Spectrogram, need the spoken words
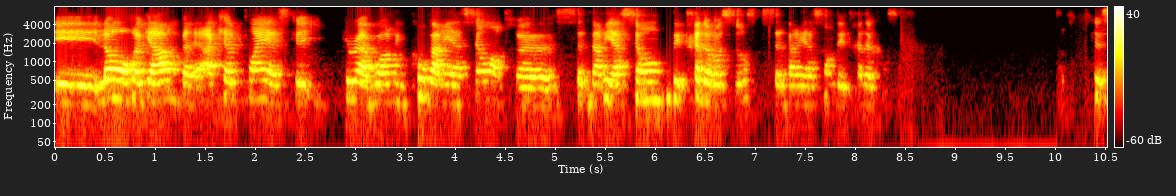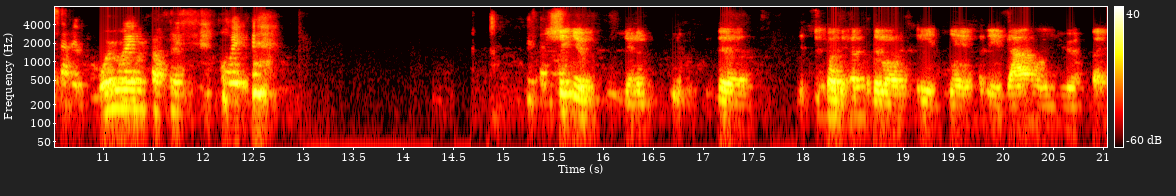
Et là, on regarde ben, à quel point est-ce qu'il peut avoir une covariation entre euh, cette variation des traits de ressources et cette variation des traits de consommateurs. Est-ce que ça répond? Oui, oui, oui, parfait. Oui. Je sais qu'il y a beaucoup de qui ont été faites pour démontrer les bienfaits des arbres au milieu urbain,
